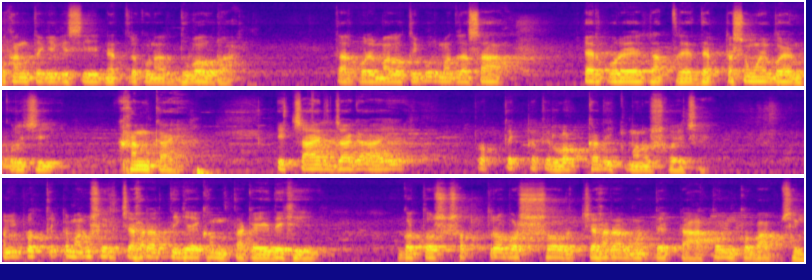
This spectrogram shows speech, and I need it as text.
ওখান থেকে গেছি নেত্রকোনার দুবাউরা। তারপরে মালতীপুর মাদ্রাসা, এরপরে রাত্রে দেড়টার সময় বয়ান করেছি খানকায়। এই চায়ের জায়গায় প্রত্যেকটাতে লক্ষাধিক মানুষ হয়েছে। আমি প্রত্যেকটা মানুষের চেহারার দিকে এখন তাকাই দেখি, গত সতেরো বৎসর চেহারার মধ্যে একটা আতঙ্ক ভাব ছিল।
